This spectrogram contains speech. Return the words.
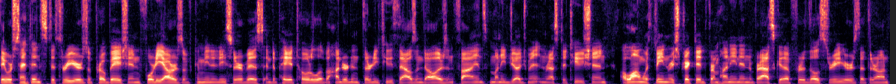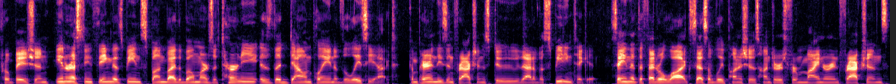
They were sentenced to three years of probation, 40 hours of community service, and to pay a total of $132,000 in fines, money judgment, and restitution, along with being restricted from hunting in Nebraska for those three years that they're on probation. The interesting thing that's being spun by the Bowmars attorney is the downplaying of the Lacey Act, comparing these infractions to that of a speeding ticket, saying that the federal law excessively punishes hunters for minor infractions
